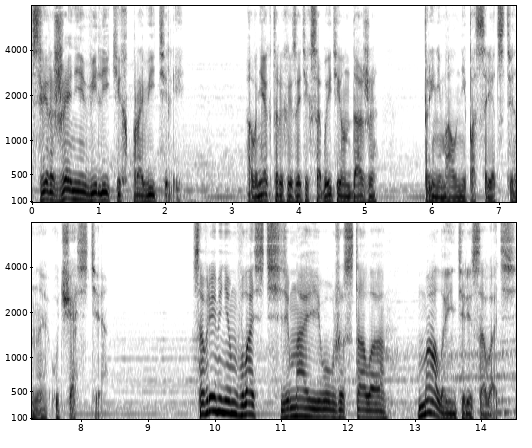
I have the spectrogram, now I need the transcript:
свержение великих правителей. А в некоторых из этих событий он даже принимал непосредственное участие. Со временем власть земная его уже стала мало интересовать,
